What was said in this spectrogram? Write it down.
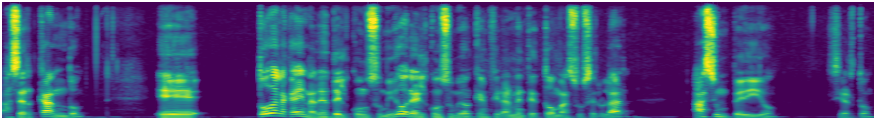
acercando eh, toda la cadena, desde el consumidor, el consumidor que finalmente toma su celular, hace un pedido, ¿cierto?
